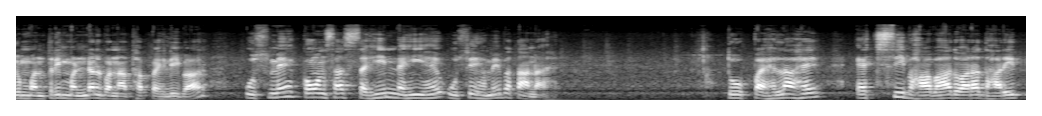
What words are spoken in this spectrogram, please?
जो मंत्रिमंडल बना था पहली बार, उसमें कौन सा सही नहीं है उसे हमें बताना है। तो पहला है एच सी भाभा द्वारा धारित,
